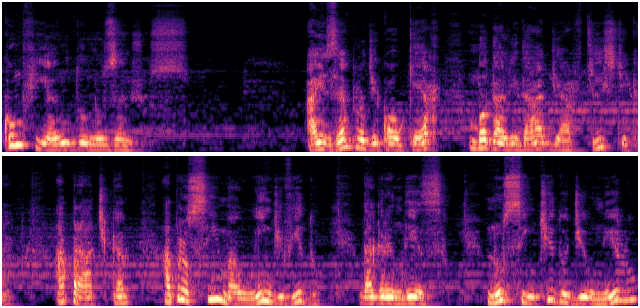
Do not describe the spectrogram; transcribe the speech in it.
confiando nos anjos. A exemplo de qualquer modalidade artística, a prática aproxima o indivíduo da grandeza, no sentido de uni-lo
